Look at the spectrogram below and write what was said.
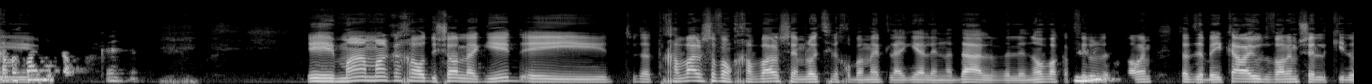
כמה זמן מותר, כן. אה, מה מה ככה עוד אפשר להגיד אה, את יודעת חבל שוב פעם חבל שהם לא הצליחו באמת להגיע לנדל ולנובק אפילו Mhm. לדברים את יודעת, זה בעיקר היו דברים של כאילו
